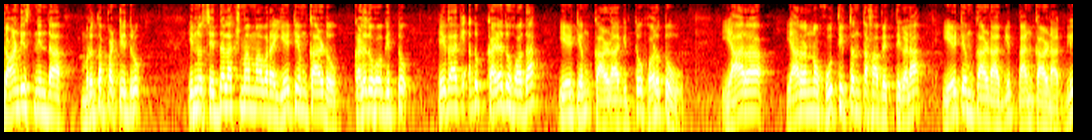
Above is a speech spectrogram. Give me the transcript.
ಜಾಂಡಿಸ್ನಿಂದ ಮೃತಪಟ್ಟಿದ್ದರು ಇನ್ನು ಸಿದ್ದಲಕ್ಷ್ಮಮ್ಮ ಅವರ ಎ ಟಿ ಎಂ ಕಾರ್ಡು ಕಳೆದು ಹೋಗಿತ್ತು. ಹೀಗಾಗಿ ಅದು ಕಳೆದು ಹೋದ ಎ ಟಿ ಎಂ ಕಾರ್ಡ್ ಆಗಿತ್ತು ಹೊರತು. ಯಾರ, ಯಾರನ್ನು ಹೂತಿಟ್ಟಂತಹ ವ್ಯಕ್ತಿಗಳ ಎ ಟಿ ಎಂ ಕಾರ್ಡ್ ಆಗಲಿ ಪ್ಯಾನ್ ಕಾರ್ಡ್ ಆಗಲಿ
